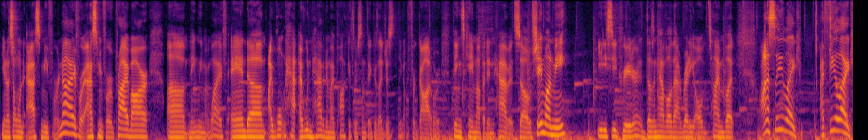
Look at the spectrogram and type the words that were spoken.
you know someone asked me for a knife or asked me for a pry bar, um, namely my wife, and um, I won't have I wouldn't have it in my pockets or something because I just you know forgot or things came up I didn't have it. So shame on me. EDC creator it doesn't have all that ready all the time but honestly like I feel like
